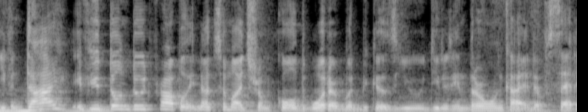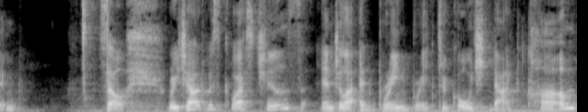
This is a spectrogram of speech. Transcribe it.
even die if you don't do it properly. Not so much from cold water, but because you did it in the wrong kind of setting. So reach out with questions, Angela at brainbreakthroughcoach.com.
